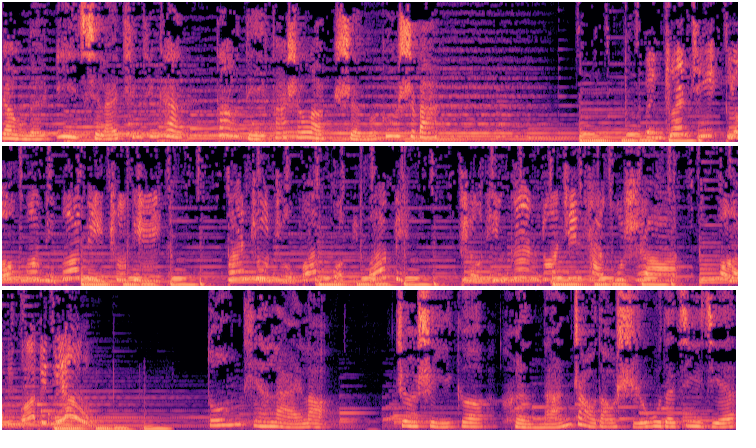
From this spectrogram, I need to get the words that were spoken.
让我们一起来听听看，到底发生了什么故事吧。本专辑由波比波比出品，关注主播波比波比，收听更多精彩故事哦！波比波比 biu。冬天来了，这是一个很难找到食物的季节。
